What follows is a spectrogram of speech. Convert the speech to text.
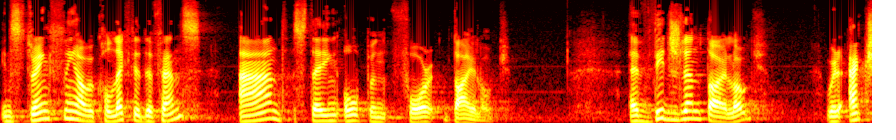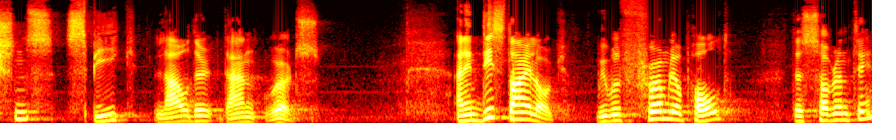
in strengthening our collective defense and staying open for dialogue. A vigilant dialogue where actions speak louder than words. And in this dialogue, we will firmly uphold the sovereignty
